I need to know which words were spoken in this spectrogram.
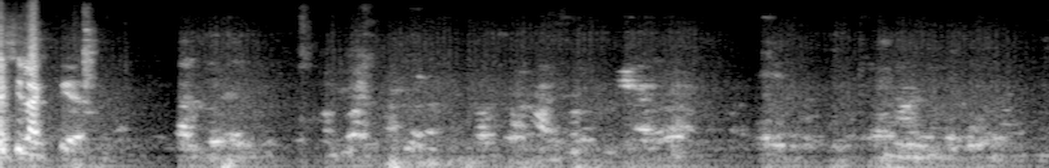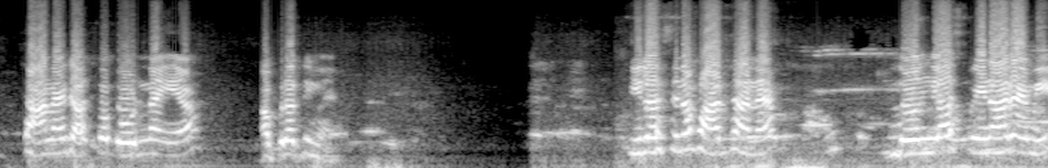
कशी लागते छान आहे जास्त गोड नाही आहे अप्रतिम आहे. ही लस्सी ना फार छान आहे. दोन ग्लास पिणार आहे मी.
